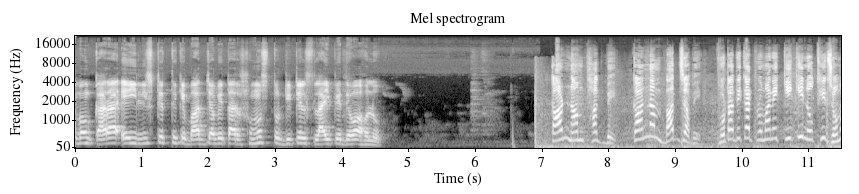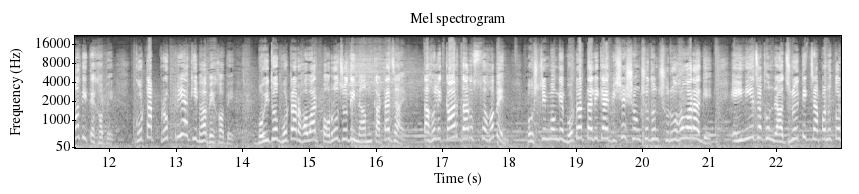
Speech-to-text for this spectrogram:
এবং কারা এই লিস্টের থেকে বাদ যাবে তার সমস্ত ডিটেলস লাইভে দেওয়া হলো। কার নাম থাকবে, কার নাম বাদ যাবে, ভোটাধিকার প্রমাণে কি কি নথি জমা দিতে হবে, গোটা প্রক্রিয়া কীভাবে হবে, বৈধ ভোটার হওয়ার পরও যদি নাম কাটা যায়, তাহলে কার দ্বারস্থ হবেন? পশ্চিমবঙ্গে ভোটার তালিকায় বিশেষ সংশোধন শুরু হওয়ার আগে এই নিয়ে যখন রাজনৈতিক চাপানুতর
